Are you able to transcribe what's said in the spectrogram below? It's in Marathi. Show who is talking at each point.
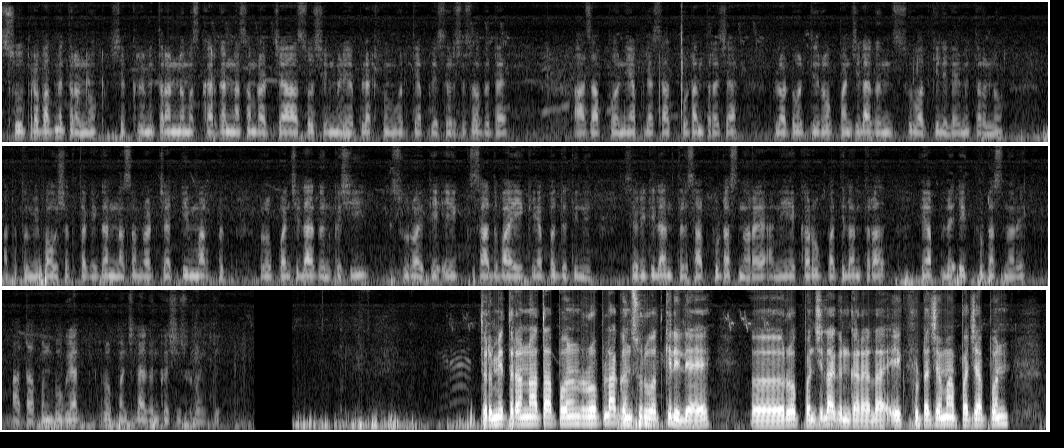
Speaker 1: सुप्रभात मित्रांनो शेतकरी मित्रांनो नमस्कार. गन्ना सम्राटच्या सोशल मीडिया प्लॅटफॉर्मवरती आपले सरसे स्वागत आहे. आज आपण आपल्या सात फूट अंतराच्या प्लॉटवरती रोपांची लागण सुरुवात केलेली आहे मित्रांनो. आता तुम्ही पाहू शकता की गन्ना सम्राटच्या टीममार्फत रोपांची लागण कशी सुरू आहे ते एक सात बाय एक या पद्धतीने शरीतील अंतर सात फूट असणार आहे आणि एका रोपातील अंतर हे आपलं एक फूट असणार आहे. आता आपण बघूयात रोपांची लागण कशी सुरू आहे ते. तर मित्रांनो आता आपण रोप लागण सुरुवात केलेली आहे. रोपांची लागण करायला एक फुटाच्या मापाच्या आपण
